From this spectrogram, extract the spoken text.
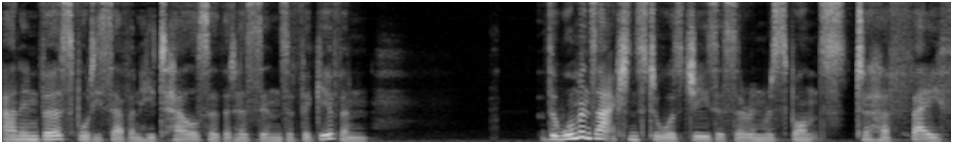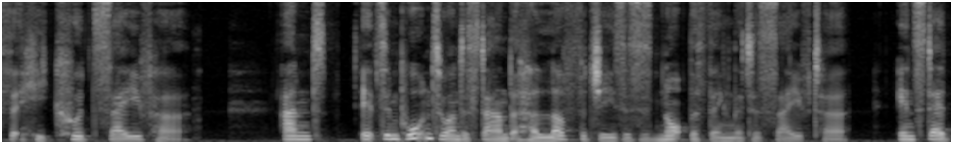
And in verse 47, he tells her that her sins are forgiven. The woman's actions towards Jesus are in response to her faith that he could save her. And it's important to understand that her love for Jesus is not the thing that has saved her. Instead,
